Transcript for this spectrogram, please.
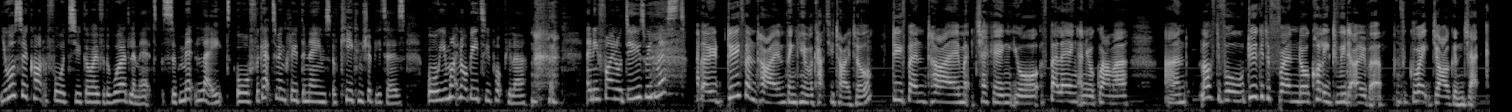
You also can't afford to go over the word limit, submit late, or forget to include the names of key contributors, or you might not be too popular. Any final do's we've missed? So, do spend time thinking of a catchy title. Do spend time checking your spelling and your grammar. And last of all, do get a friend or a colleague to read it over. That's a great jargon check.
